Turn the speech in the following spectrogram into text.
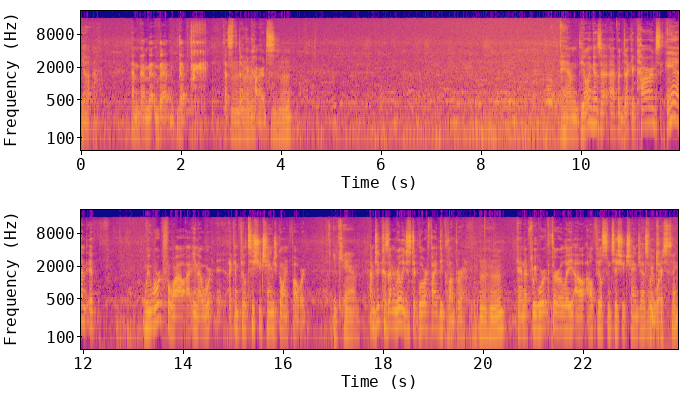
Yeah, and and that that, that that's the deck of mm-hmm. cards. Mm-hmm. And the only thing is, I have a deck of cards, and if we work for a while, I, you know, we're, I can feel tissue change going forward. You can. I'm just because I'm really just a glorified declumper. Mm-hmm. And if we work thoroughly, I'll, I'll feel some tissue change as we work. Interesting.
